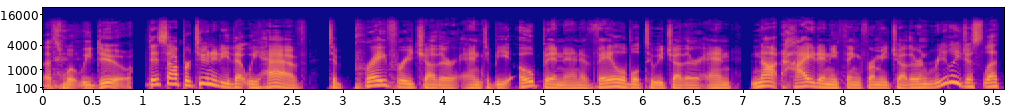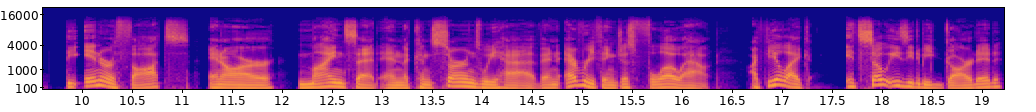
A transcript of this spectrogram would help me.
That's what we do. this opportunity that we have to pray for each other and to be open and available to each other and not hide anything from each other and really just let the inner thoughts and our mindset and the concerns we have and everything just flow out. I feel like it's so easy to be guarded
